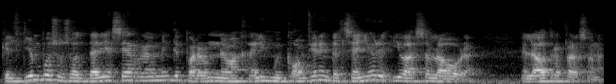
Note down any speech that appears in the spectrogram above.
que el tiempo de su soltería sea realmente para un evangelismo y confiar en que el Señor iba a hacer la obra en la otra persona.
